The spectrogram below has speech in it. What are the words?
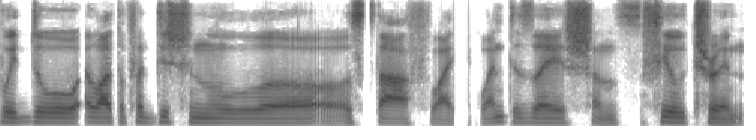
we do a lot of additional uh, stuff like quantizations, filtering,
